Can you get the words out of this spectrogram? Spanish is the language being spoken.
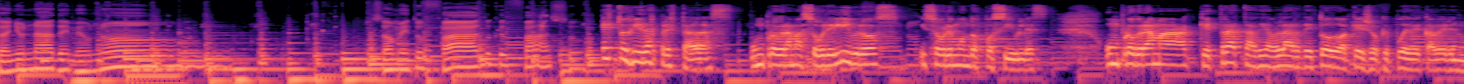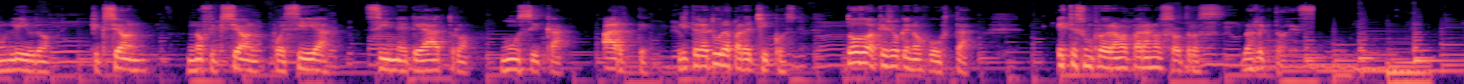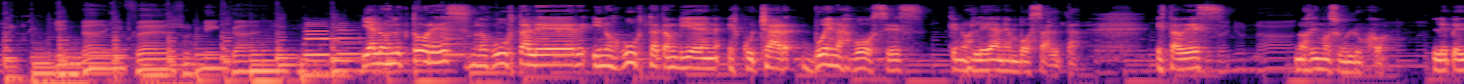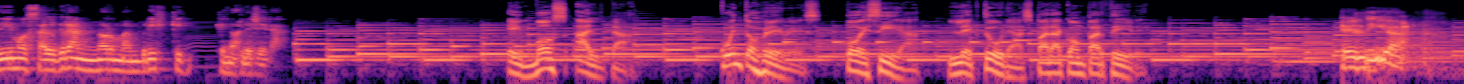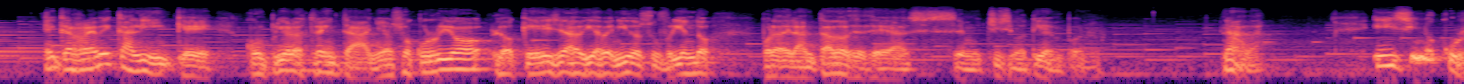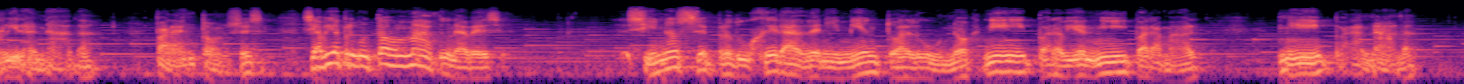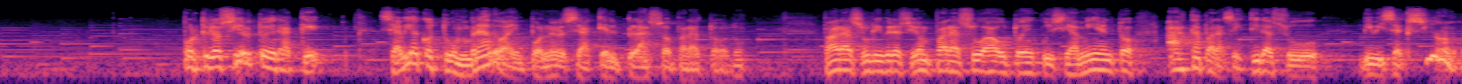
Tenho nada. Esto es Vidas Prestadas, un programa sobre libros y sobre mundos posibles. Un programa que trata de hablar de todo aquello que puede caber en un libro. Ficción, no ficción, poesía, cine, teatro, música, arte, literatura para chicos. Todo aquello que nos gusta. Este es un programa para nosotros, los lectores. Y a los lectores nos gusta leer y nos gusta también escuchar buenas voces que nos lean en voz alta. Esta vez nos dimos un lujo. Le pedimos al gran Norman Brisky que nos leyera. En voz alta. Cuentos breves, poesía, lecturas para compartir. El día en que Rebeca Linke cumplió los 30 años, ocurrió lo que ella había venido sufriendo por adelantado desde hace muchísimo tiempo. ¿no? Nada. Y si no ocurriera nada, para entonces, se había preguntado más de una vez si no se produjera advenimiento alguno, ni para bien ni para mal, ni para nada. Porque lo cierto era que se había acostumbrado a imponerse aquel plazo para todo, para su liberación, para su autoenjuiciamiento, hasta para asistir a su vivisección,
